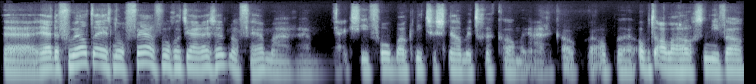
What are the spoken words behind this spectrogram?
Eh, ja, de Vuelta is nog ver, volgend jaar is ook nog ver, maar eh, ja, ik zie ook niet zo snel meer terugkomen eigenlijk ook eh, op, eh, op het allerhoogste niveau.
